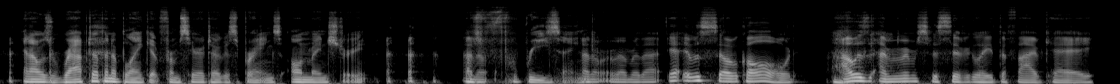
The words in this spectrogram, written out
and I was wrapped up in a blanket from Saratoga Springs on Main Street. I was freezing. I don't remember that. Yeah, it was so cold. I was. I remember specifically the 5K.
